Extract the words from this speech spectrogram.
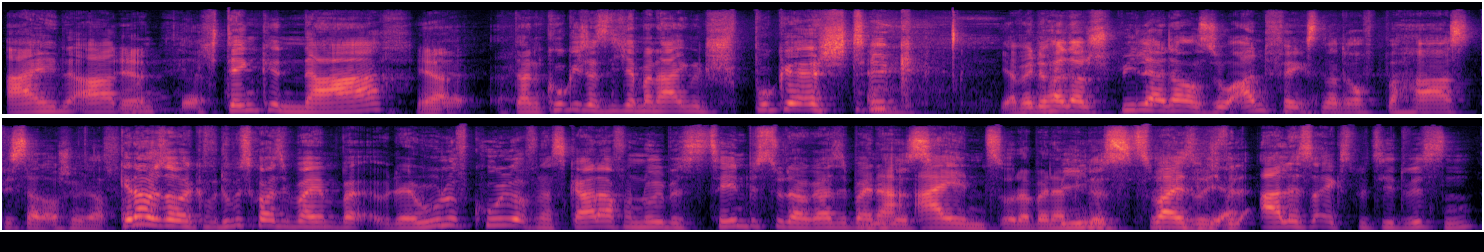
einatmen. Ja. Ich denke nach, Ja. dann gucke ich, dass ich nicht an meiner eigenen Spucke erstick. Ja, wenn du halt als Spielleiter auch so anfängst und darauf beharrst, bist du halt auch schon wieder genau, aber, du bist quasi bei, bei der Rule of Cool auf einer Skala von 0 bis 10, bist du da quasi bei einer Minus- 1 oder bei einer Minus- minus 2. So, ich ja. will alles explizit wissen.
